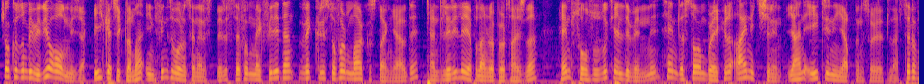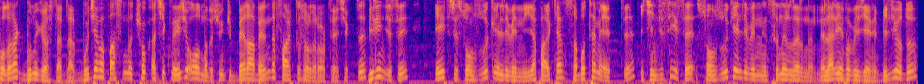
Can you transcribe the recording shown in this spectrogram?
Çok uzun bir video olmayacak. İlk açıklama Infinity War'un senaristleri Stephen McFeely'den ve Christopher Marcus'tan geldi. Kendileriyle yapılan röportajda hem sonsuzluk eldivenini hem de Stormbreaker'ı aynı kişinin yani Adrian'in yaptığını söylediler. Sebep olarak bunu gösterdiler. Bu cevap aslında çok açıklayıcı olmadı çünkü beraberinde farklı sorular ortaya çıktı. Birincisi Eitri sonsuzluk eldivenini yaparken sabote mi etti? İkincisi ise sonsuzluk eldiveninin sınırlarını neler yapabileceğini biliyordu.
